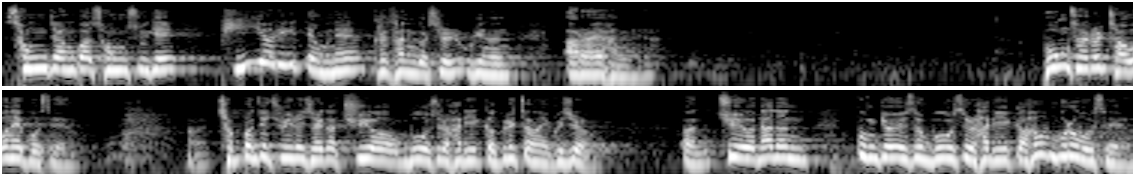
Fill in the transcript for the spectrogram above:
성장과 성숙의 비결이기 때문에 그렇다는 것을 우리는 알아야 합니다. 봉사를 자원해 보세요. 어, 첫 번째 주일에 제가 주여 무엇을 하리까 그랬잖아요. 그죠? 어, 주여 나는 꿈교회에서 무엇을 하리까 하고 물어보세요.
